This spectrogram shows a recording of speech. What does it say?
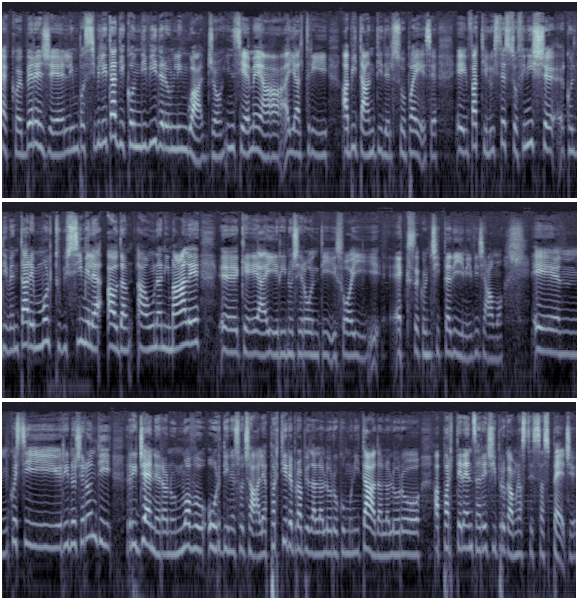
Ecco, e Bérenger l'impossibilità di condividere un linguaggio insieme a, agli altri abitanti del suo paese e infatti lui stesso finisce eh, col diventare molto più simile a, a un animale eh, che ai rinoceronti, i suoi ex concittadini, diciamo. E, um, questi rinoceronti rigenerano un nuovo ordine sociale a partire proprio dalla loro comunità, dalla loro appartenenza reciproca a una stessa specie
